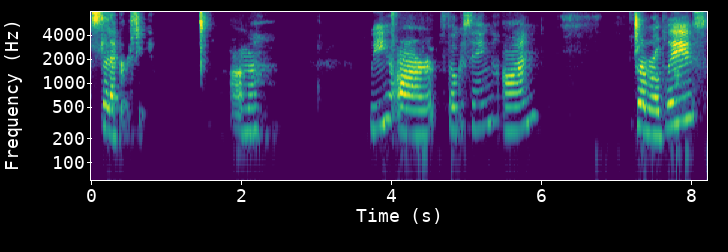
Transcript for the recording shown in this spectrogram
celebrity. Um, we are focusing on, drumroll please.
